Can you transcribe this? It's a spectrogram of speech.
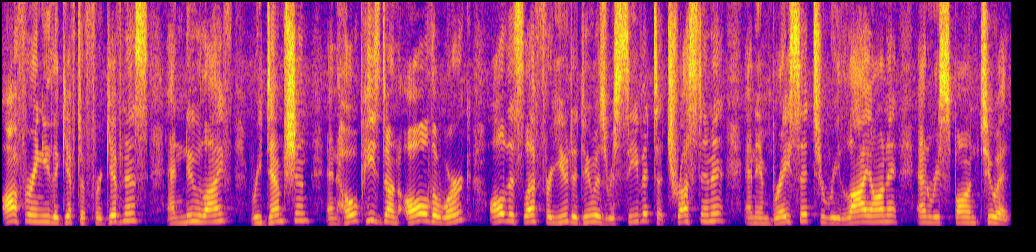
offering you the gift of forgiveness and new life, redemption and hope. He's done all the work. All that's left for you to do is receive it, to trust in it, and embrace it, to rely on it, and respond to it.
